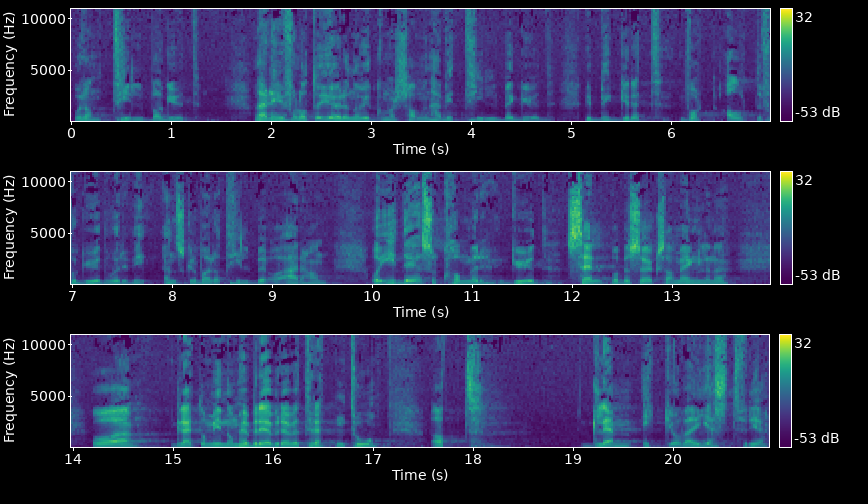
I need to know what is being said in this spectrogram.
Hvor han tilba Gud. Og Det er det vi får lov til å gjøre når vi kommer sammen her. Vi tilber Gud. Vi bygger et, vårt alter for Gud hvor vi ønsker bare å tilbe og ære Han. Og i det så kommer Gud selv på besøk sammen med englene. Og eh, Greit å minne om Hebrebrevet 13,2 at glem ikke å være gjestfrie.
